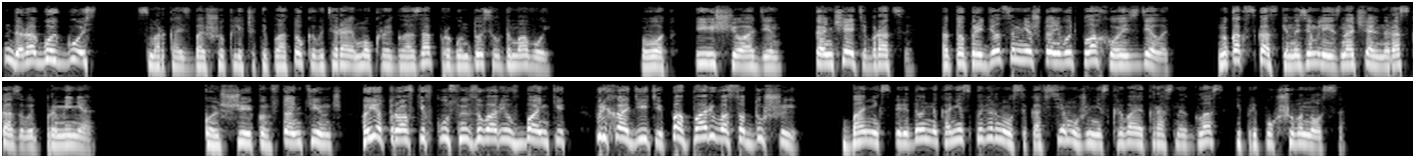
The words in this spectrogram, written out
дорогой гость. Сморкаясь большой клетчатый платок и вытирая мокрые глаза, прогундосил домовой. Вот, и еще один. Кончайте, братцы, а то придется мне что-нибудь плохое сделать. Ну, как в сказке на земле изначально рассказывают про меня. Кощей Константинович, а я травки вкусные заварил в баньке. Приходите, попарю вас от души. Банник Спиридон наконец повернулся ко всем, уже не скрывая красных глаз и припухшего носа.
